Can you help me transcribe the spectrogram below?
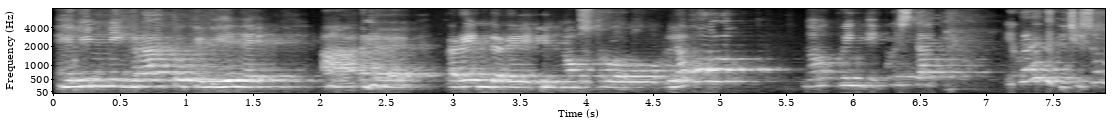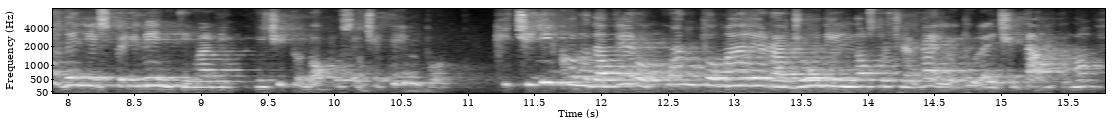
è l'immigrato che viene a eh, prendere il nostro lavoro, no? quindi questa... E guardate che ci sono degli esperimenti, ma li, li cito dopo se c'è tempo, che ci dicono davvero quanto male ragioni il nostro cervello, tu l'hai citato, no?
